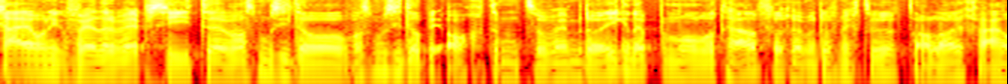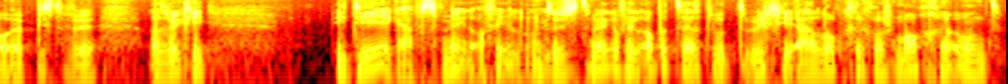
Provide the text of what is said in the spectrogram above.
keine Ahnung auf welcher Webseite, was muss ich da, was muss ich da beachten und so. Wenn mir da irgendjemand mal helfen will, kommt auf mich zu, zahle euch auch etwas dafür. Also wirklich, Ideen gäbe es mega viel und du hast jetzt mega viel abgezählt, was du wirklich auch locker kannst machen und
